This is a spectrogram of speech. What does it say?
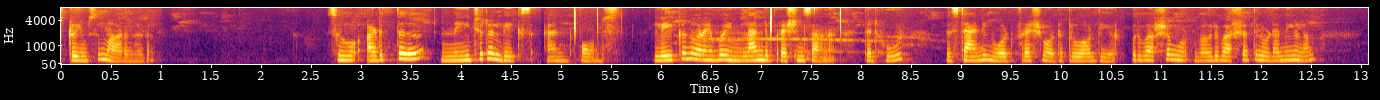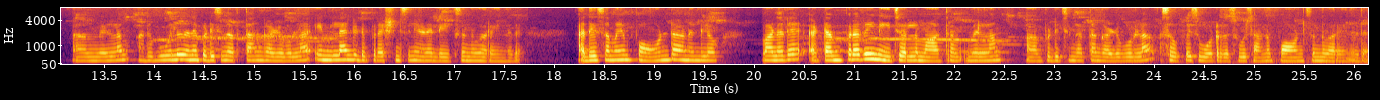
സ്ട്രീംസും മാറുന്നത്. സോ അടുത്തത് natural lakes and ponds lake എന്ന് പറയുമ്പോൾ ഇൻലാൻഡ് ഡിപ്രഷൻസ് ആണ്. That whole standing water fresh water throughout the year ഒരു വർഷം ഒരു വർഷത്തിലുടനീളം വെള്ളം അതുപോലെ തന്നെ പിടിച്ചു നിർത്താൻ കഴിവുള്ള ഇൻലാൻഡ് ഡിപ്രഷൻസിനെയാണ് ലേക്സ് എന്ന് പറയുന്നത്. അതേസമയം പോണ്ട് ആണെങ്കിലോ വളരെ ടെമ്പററി നേച്ചറിൽ മാത്രം വെള്ളം പിടിച്ചു നിർത്താൻ കഴിവുള്ള സർഫേസ് വാട്ടർ റിസോഴ്സാണ് പോൺസ് എന്ന് പറയുന്നത്.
